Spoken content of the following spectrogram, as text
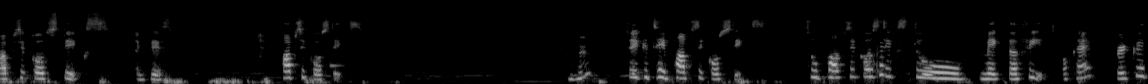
Popsicle sticks, like this. Popsicle sticks. Mhm. So you could say popsicle sticks. Two popsicle sticks to make the feet. Okay, very good.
